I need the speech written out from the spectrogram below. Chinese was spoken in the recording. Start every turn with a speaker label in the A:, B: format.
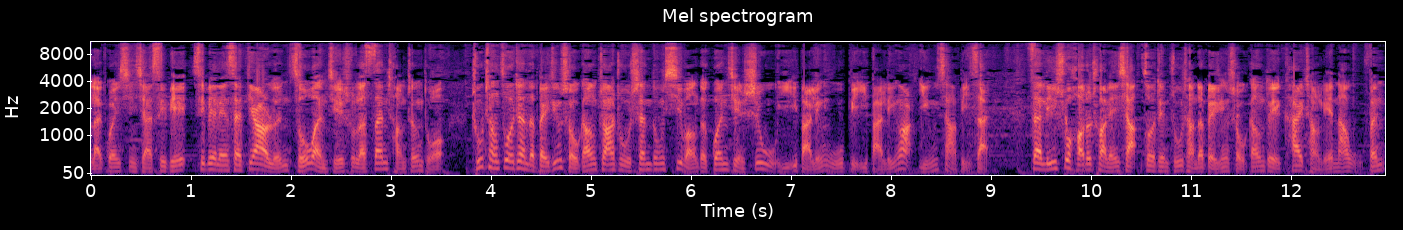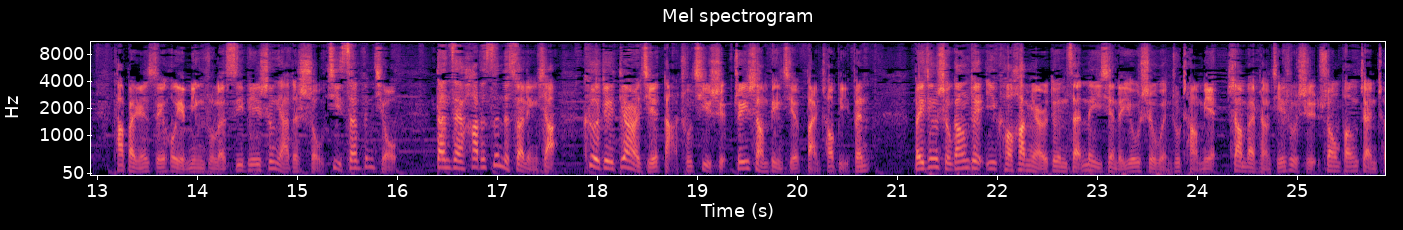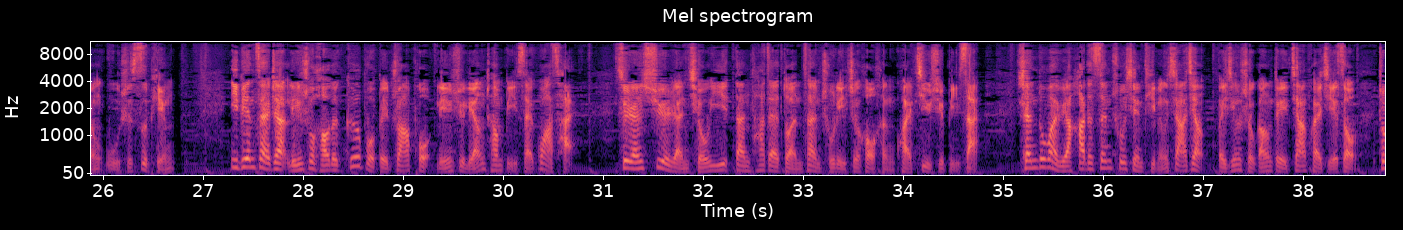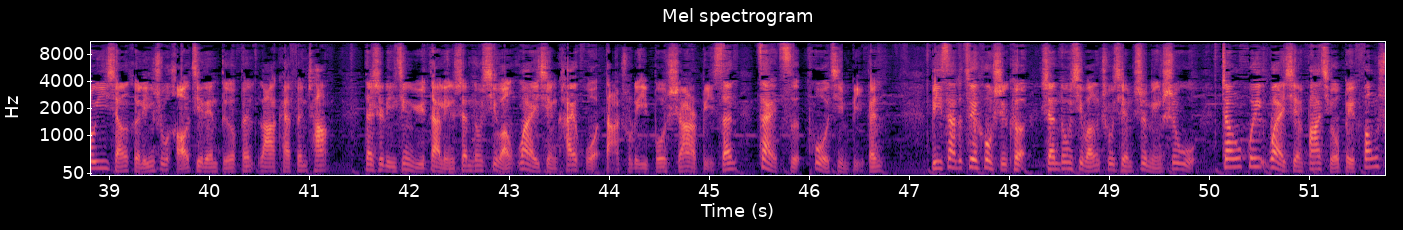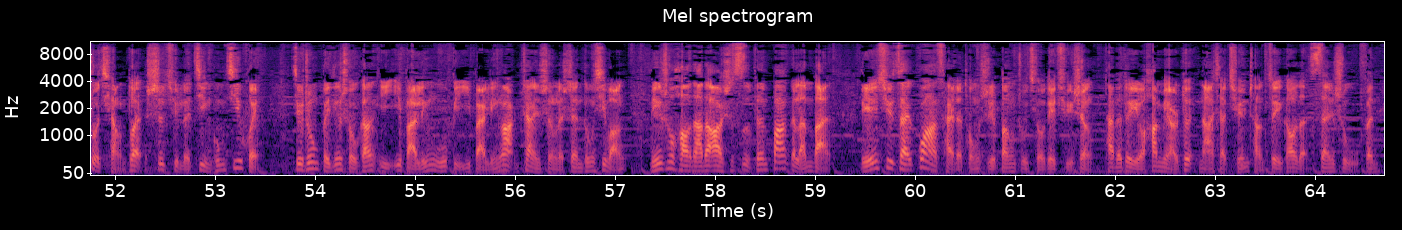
A: 来关心一下 CBA，CBA 联赛第二轮昨晚结束了三场争夺，主场作战的北京首钢抓住山东西王的关键失误，以一百零五比一百零二赢下比赛。在林书豪的串联下，坐镇主场的北京首钢队开场连拿五分，他本人随后也命中了 CBA 生涯的首记三分球。但在哈德森的率领下，客队第二节打出气势，追上并且反超比分。北京首钢队依靠汉密尔顿在内线的优势稳住场面，上半场结束时双方战成五十四平。一边再战，林书豪的胳膊被抓破，连续两场比赛挂彩。虽然血染球衣，但他在短暂处理之后很快继续比赛。山东外援哈德森出现体能下降，北京首钢队加快节奏，周一翔和林书豪接连得分拉开分差。但是李靖宇带领山东西王外线开火，打出了一波十二比三，再次破进比分。比赛的最后时刻，山东西王出现致命失误，张辉外线发球被方硕抢断，失去了进攻机会。最终，北京首钢以一百零五比一百零二战胜了山东西王。林书豪拿到二十四分、八个篮板，连续在挂彩的同时帮助球队取胜。他的队友汉密尔顿拿下全场最高的三十五分。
